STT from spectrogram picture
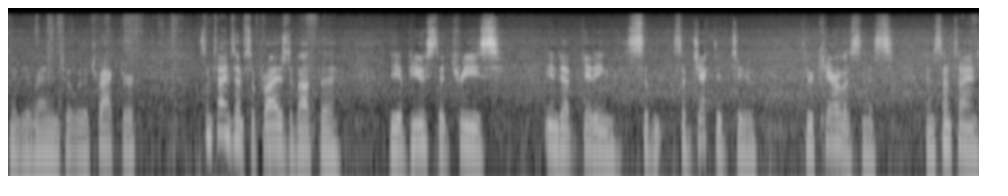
Maybe they ran into it with a tractor. Sometimes I'm surprised about the the abuse that trees end up getting sub subjected to through carelessness. And sometimes,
